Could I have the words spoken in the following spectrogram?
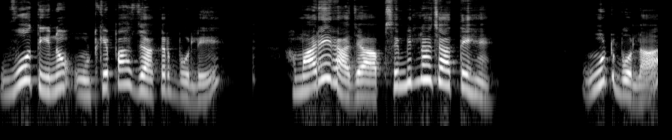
वो तीनों ऊँट के पास जाकर बोले, हमारे राजा आपसे मिलना चाहते हैं। ऊँट बोला,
